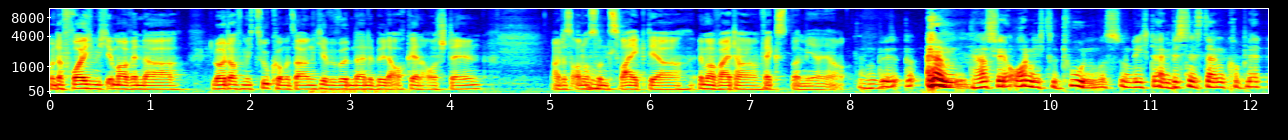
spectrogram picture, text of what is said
Und da freue ich mich immer, wenn da Leute auf mich zukommen und sagen, hier, wir würden deine Bilder auch gerne ausstellen. Aber das ist auch noch so ein mhm. Zweig, der immer weiter wächst bei mir, ja. Dann hast du ja ordentlich zu tun. Musst du nicht dein Business dann komplett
